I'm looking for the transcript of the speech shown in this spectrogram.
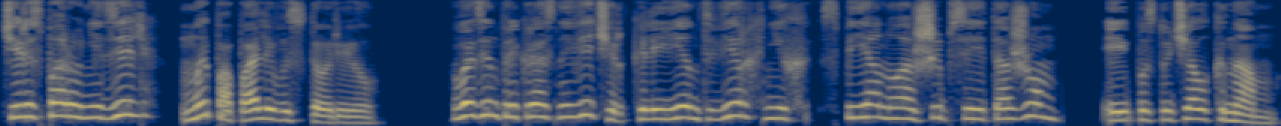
Через пару недель мы попали в историю. В один прекрасный вечер клиент верхних с пьяну ошибся этажом и постучал к нам.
